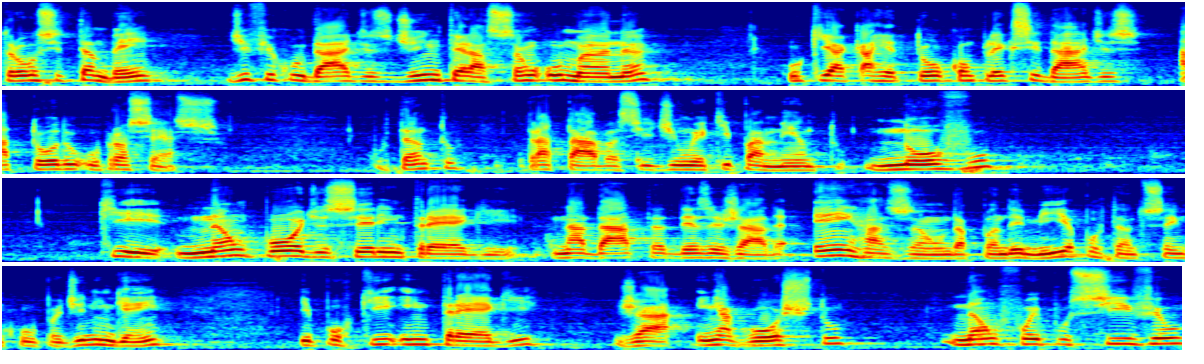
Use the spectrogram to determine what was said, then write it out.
trouxe também dificuldades de interação humana, o que acarretou complexidades a todo o processo. Portanto, tratava-se de um equipamento novo que não pôde ser entregue na data desejada em razão da pandemia, portanto, sem culpa de ninguém, e porque entregue já em agosto não foi possível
